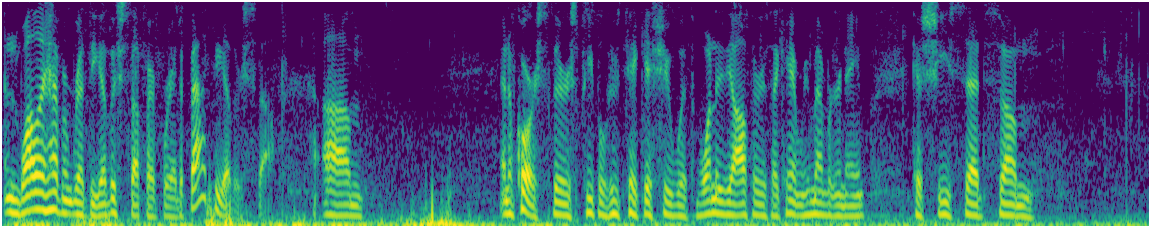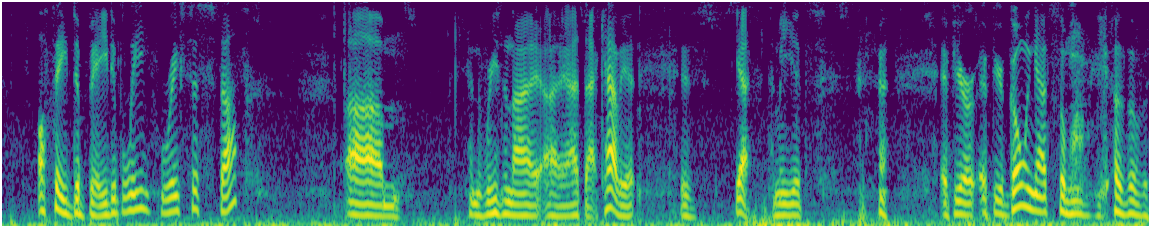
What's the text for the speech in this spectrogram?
And while I haven't read the other stuff, I've read about the other stuff. Um, and of course, there's people who take issue with one of the authors, I can't remember her name, because she said some, I'll say, debatably racist stuff. Um, and the reason I, I add that caveat is, yes, to me, it's if you're if you're going at someone because of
